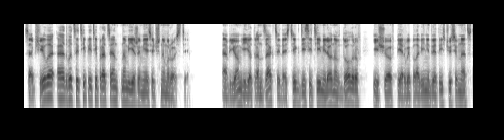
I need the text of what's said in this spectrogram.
сообщила о 25% ежемесячном росте. Объем ее транзакций достиг 10 миллионов долларов еще в первой половине 2017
